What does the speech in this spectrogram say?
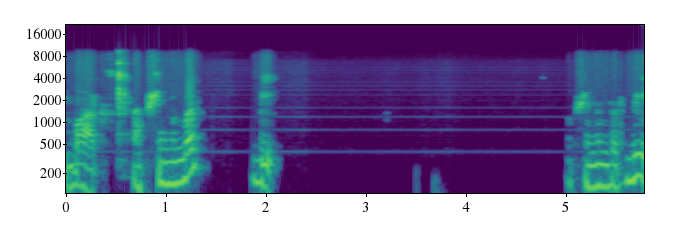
Barks option number B option number B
